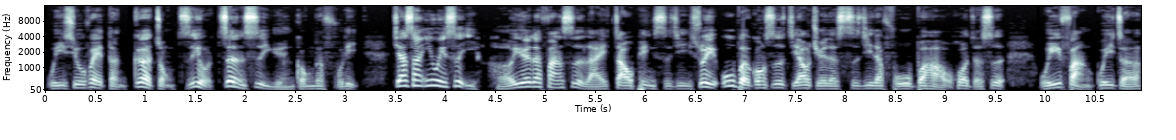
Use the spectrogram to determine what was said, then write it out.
维修费等各种只有正式员工的福利。加上因为是以合约的方式来招聘司机，所以 Uber 公司只要觉得司机的服务不好，或者是违反规则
